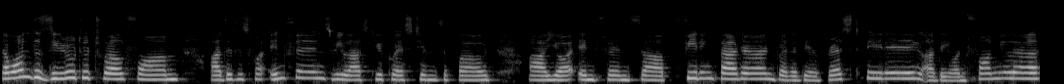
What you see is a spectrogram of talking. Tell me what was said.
Now on the 0 to 12 form, uh, this is for infants. We'll ask you questions about uh, your infant's uh, feeding pattern, whether they're breastfeeding, are they on formula,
